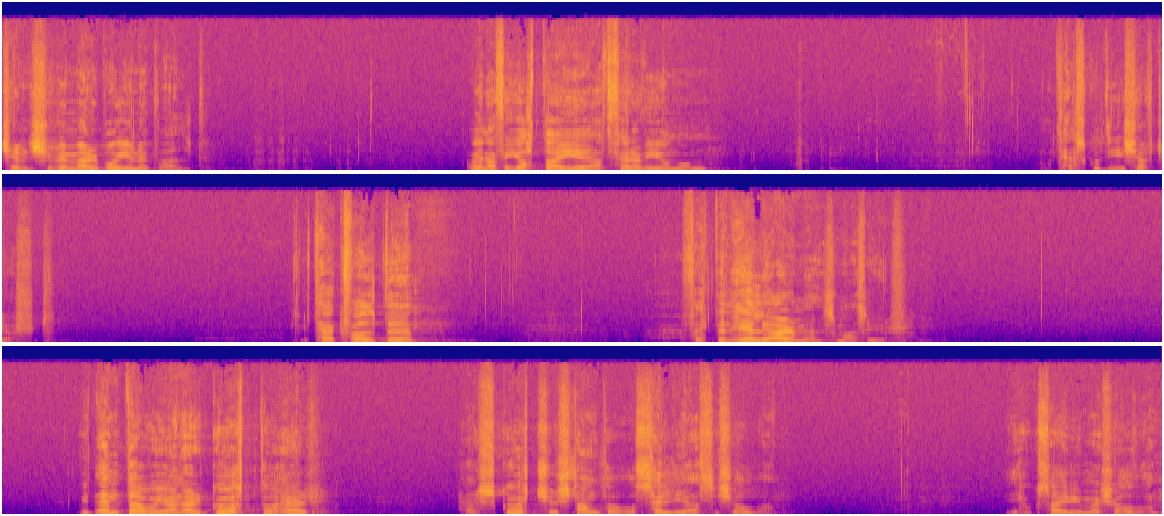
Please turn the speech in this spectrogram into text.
Kjem det ikke vi mer i bojen i kveld? Øyna for jotta i at færa vi honom. Og det skulle de ikke ha gjørst. Det er kveld fikk den hele armen, som han sier. Vi enda vi en er gøt og her, her skøtjer standa og selja seg sjølvan. Jeg husker i meg selv om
